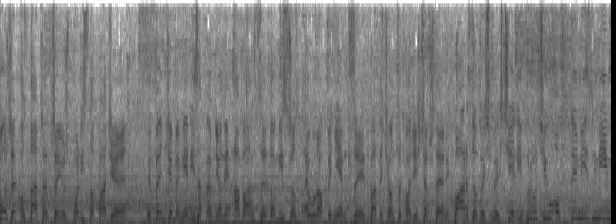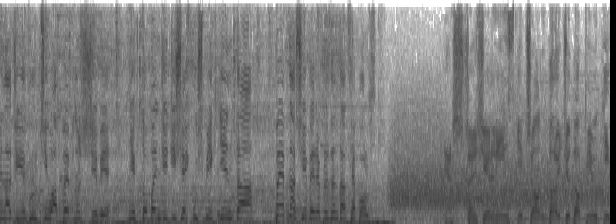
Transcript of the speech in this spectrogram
Może oznaczać, że już po listopadzie będziemy mieli zapewniony awans do Mistrzostw Europy Niemcy 2024. Bardzo byśmy chcieli, wrócił optymizm, miejmy nadzieję wróciła pewność siebie. Niech to będzie dzisiaj uśmiechnięta, pewna siebie reprezentacja Polski. Jeszcze Zieliński, czy on dojdzie do piłki?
